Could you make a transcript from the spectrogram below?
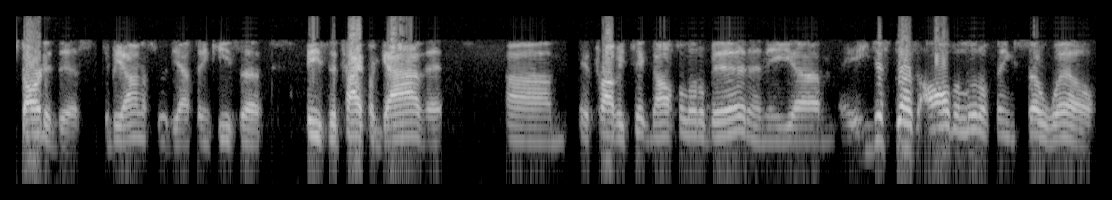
started this. To be honest with you, I think he's a he's the type of guy that um, it probably ticked off a little bit, and he um, he just does all the little things so well.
